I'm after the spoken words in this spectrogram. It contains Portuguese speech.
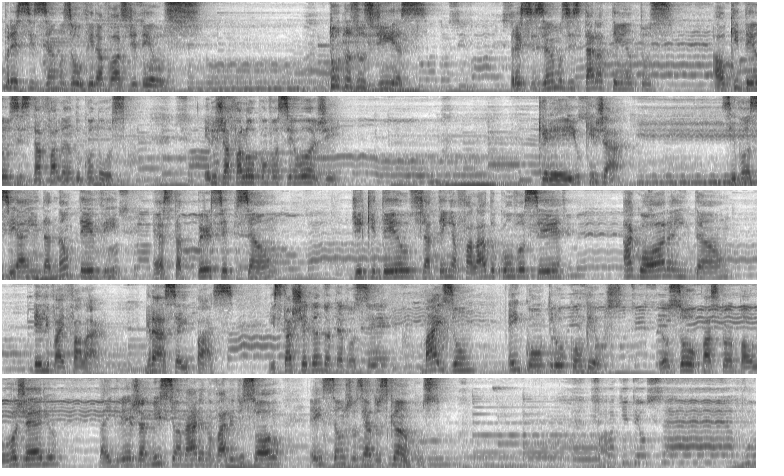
precisamos ouvir a voz de Deus todos os dias. Precisamos estar atentos ao que Deus está falando conosco. Ele já falou com você hoje? Creio que já. Se você ainda não teve esta percepção de que Deus já tenha falado com você, agora então ele vai falar. Graça e paz. Está chegando até você mais um encontro com Deus. Eu sou o pastor Paulo Rogério, da Igreja Missionária no Vale do Sol, em São José dos Campos.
